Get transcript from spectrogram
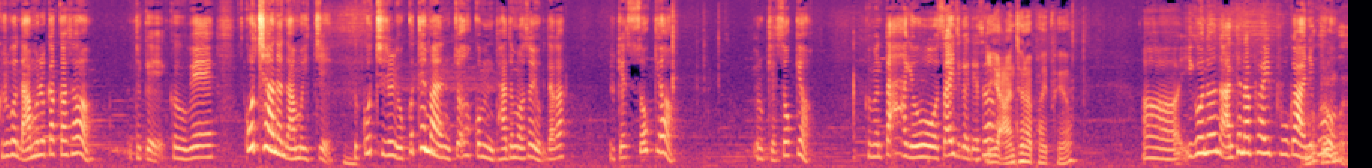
그리고 나무를 깎아서 이렇게 그 왜 꼬치 하는 나무 있지. 그 꼬치를 요 끝에만 조금 다듬어서 여기다가 이렇게 쏙 껴. 이렇게 쏙 껴. 그러면 딱 요 사이즈가 돼서 이게 안테나 파이프예요? 어, 이거는 안테나 파이프가 뭐 아니고 그런 거야.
